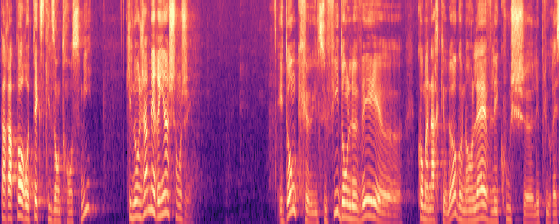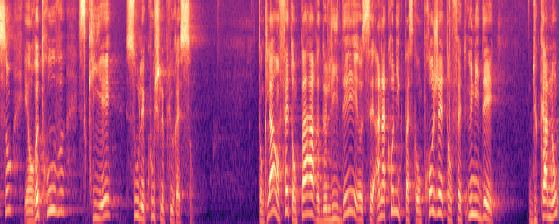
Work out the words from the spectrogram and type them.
par rapport au texte qu'ils ont transmis qu'ils n'ont jamais rien changé. Et donc, euh, il suffit d'enlever, euh, comme un archéologue, on enlève les couches euh, les plus récentes et on retrouve ce qui est sous les couches les plus récentes. Donc là, en fait, on part de l'idée, c'est anachronique parce qu'on projette en fait une idée du canon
